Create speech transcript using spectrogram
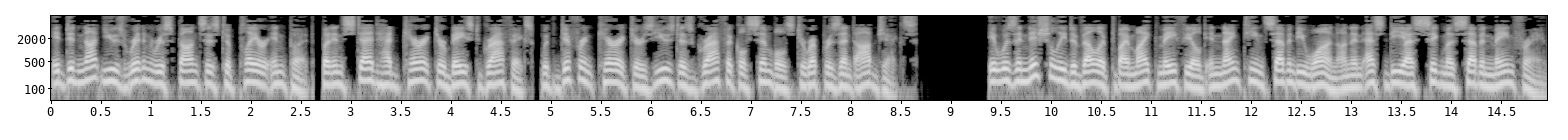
it did not use written responses to player input, but instead had character-based graphics, with different characters used as graphical symbols to represent objects. It was initially developed by Mike Mayfield in 1971 on an SDS Sigma 7 mainframe.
